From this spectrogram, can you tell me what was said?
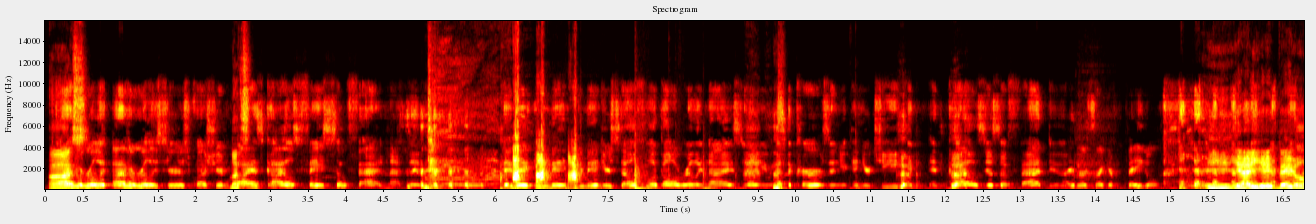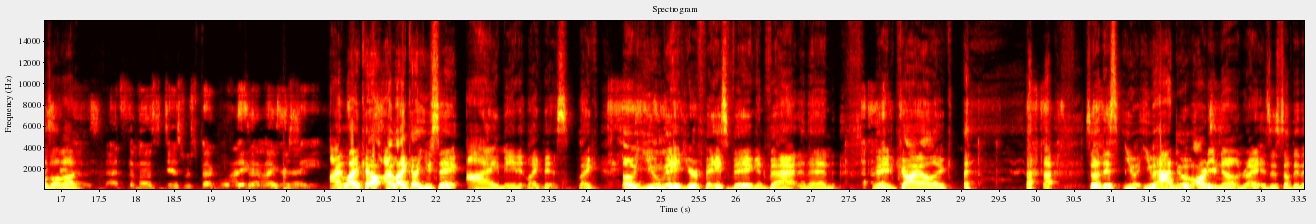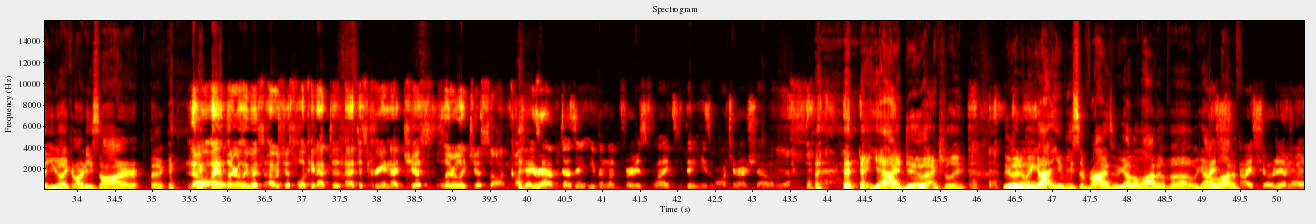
uh, I have a really, I have a really serious question. Why is Kyle's face so fat in that thing? they made, you made you made yourself look all really nice. You know, you've got the curves in your in your cheek, and, and Kyle's just a fat dude. He looks like a bagel. yeah, he ate bagels. Hold on. That's the most disrespectful That's thing I've I ever said. seen. I like how I like how you say I made it like this. Like, oh, you made your face big and fat, and then made Kyle like. so this you you had to have already known, right? Is this something that you like already saw or? Like, No, I literally was. I was just looking at the at the screen. And I just literally just saw it in comments. J Rab doesn't even look for his flights. You think he's watching our show? yeah, I do actually, dude. We got you'd be surprised. We got a lot of uh, we got I, a lot of I showed him all.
